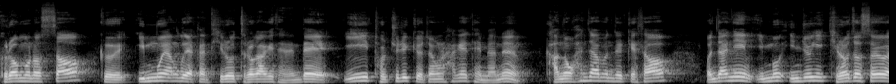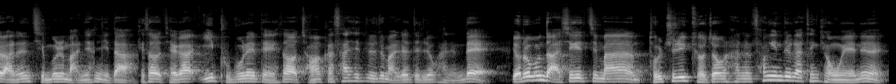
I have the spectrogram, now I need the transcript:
그럼으로써 그 입 모양도 약간 뒤로 들어가게 되는데 이 돌출이 교정을 하게 되면은 간혹 환자분들께서 원장님 인무, 인중이 길어졌어요 라는 질문을 많이 합니다. 그래서 제가 이 부분에 대해서 정확한 사실을 좀 알려드리려고 하는데 여러분도 아시겠지만 돌출이 교정을 하는 성인들 같은 경우에는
